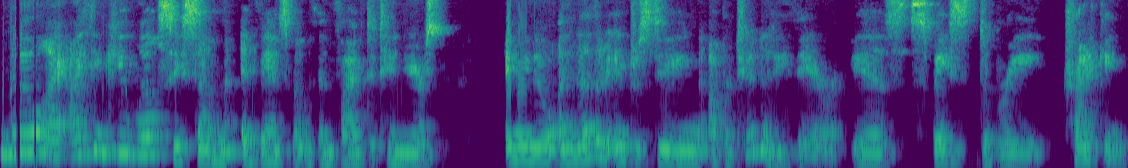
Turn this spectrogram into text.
No, I, I think you will see some advancement within five to 10 years. And you know, another interesting opportunity there is space debris tracking.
